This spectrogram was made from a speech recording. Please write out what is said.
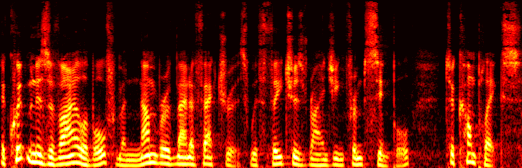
Equipment is available from a number of manufacturers with features ranging from simple to complex.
